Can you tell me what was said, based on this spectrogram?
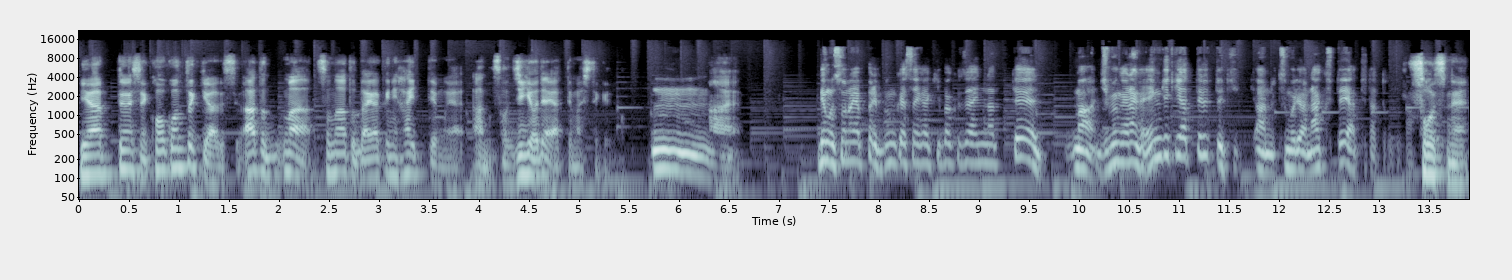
やってましたね。高校の時はですよ。あと、まあ、その後大学に入ってもや、あの、その授業ではやってましたけど。うん。はい。でも、そのやっぱり文化祭が起爆剤になって、まあ、自分がなんか演劇やってるってきあのつもりはなくてやってたってことか。そうですね。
